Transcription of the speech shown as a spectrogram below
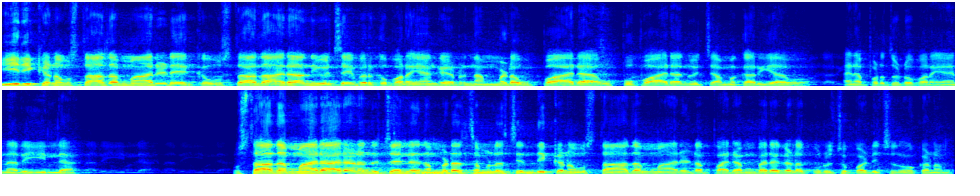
ഈ ഇരിക്കണ ഉസ്താദന്മാരുടെയൊക്കെ ഉസ്താദ് ആരാന്ന് ചോദിച്ചാൽ ഇവർക്ക് പറയാൻ കഴിയും. നമ്മുടെ ഉപ്പ ആരാ? ഉപ്പുപ്പ ആരാന്ന് വെച്ചാൽ നമുക്കറിയാവോ? അതിനപ്പുറത്തോട്ട് പറയാൻ അറിയില്ല. ഉസ്താദന്മാർ ആരാണെന്ന് വെച്ചാൽ നമ്മുടെ നമ്മൾ ചിന്തിക്കണം ഉസ്താദന്മാരുടെ പരമ്പരകളെ കുറിച്ച് പഠിച്ചു നോക്കണം.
